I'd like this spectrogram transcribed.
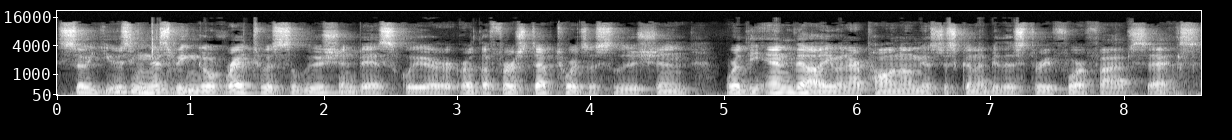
So using this, we can go right to a solution, basically, or, or the first step towards a solution, where the n value in our polynomial is just going to be this 3, 4, 5, 6.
